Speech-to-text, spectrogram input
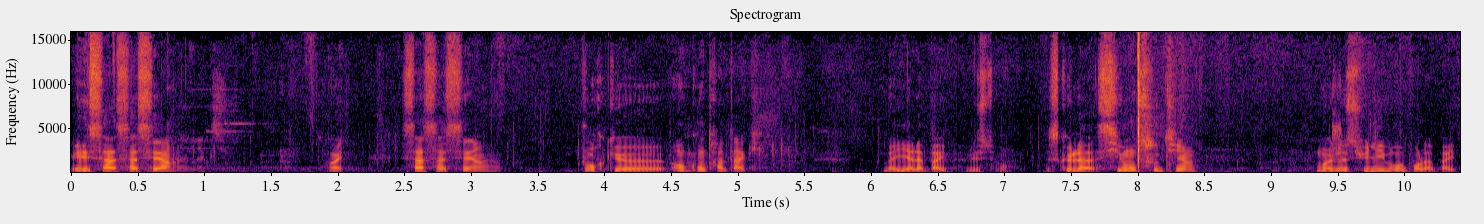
Et ça, ça sert. Ouais, ça, ça sert pour que en contre-attaque, bah, il y a la pipe justement. Parce que là, si on soutient, moi je suis libre pour la pipe.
